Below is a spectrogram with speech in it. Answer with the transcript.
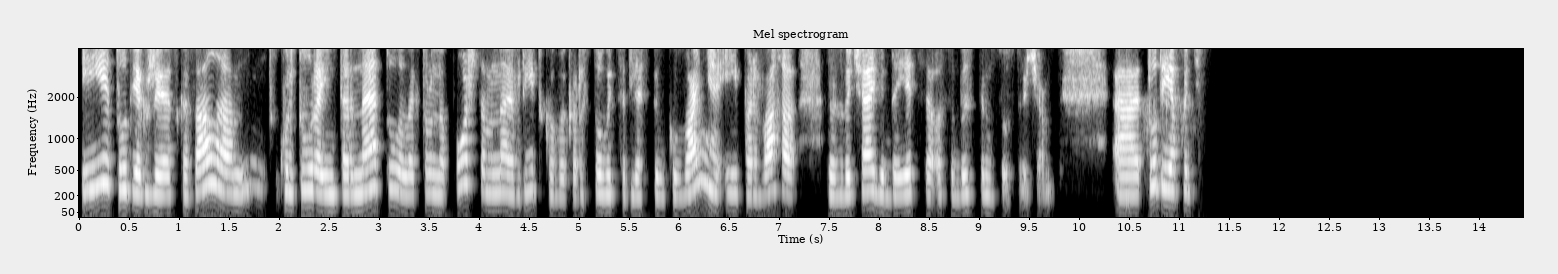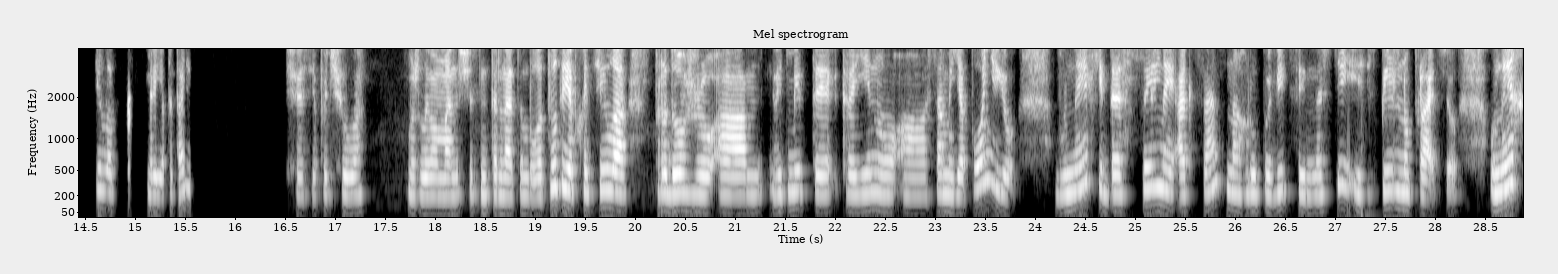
І тут, як вже я сказала, культура інтернету, електронна пошта вона рідко використовується для спілкування, і перевага зазвичай віддається особистим зустрічам. Е, Тут я б хотіла питання. Щось я почула. Можливо, в мене щось з інтернетом було. Тут я б хотіла продовжу а, відмітити країну а, саме Японію. В них іде сильний акцент на групові цінності і спільну працю. У них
